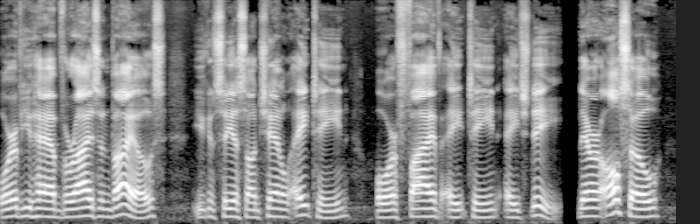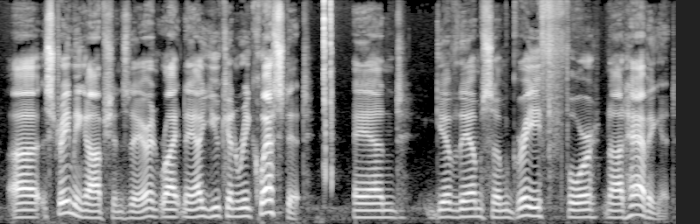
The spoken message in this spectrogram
or if you have Verizon Fios, you can see us on channel 18 or 518 HD. There are also uh, streaming options there, and right now you can request it and give them some grief for not having it.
